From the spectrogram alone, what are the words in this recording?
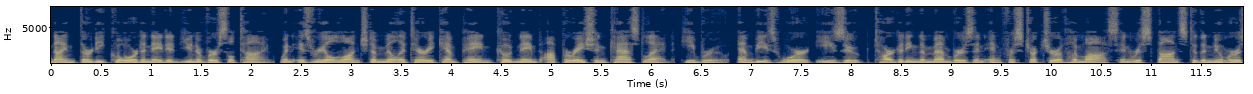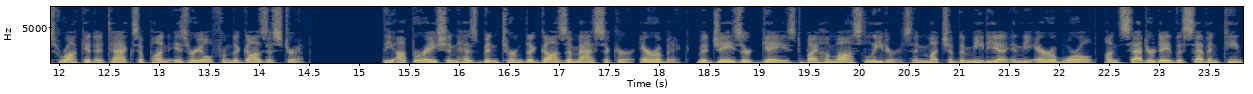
9.30 Coordinated Universal Time when Israel launched a military campaign codenamed Operation Cast Lead Hebrew, Embes word Izuk targeting the members and infrastructure of Hamas in response to the numerous rocket attacks upon Israel from the Gaza Strip. The operation has been termed the Gaza Massacre Arabic, Majazert gazed by Hamas leaders and much of the media in the Arab world. On Saturday 17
